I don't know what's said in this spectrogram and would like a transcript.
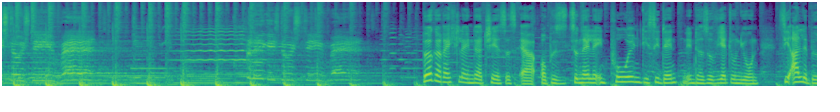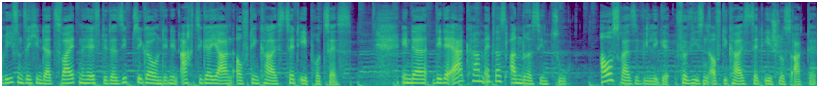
ich durch die Welt. Flieg ich durch die Welt. Bürgerrechtler in der CSSR, Oppositionelle in Polen, Dissidenten in der Sowjetunion, sie alle beriefen sich in der zweiten Hälfte der 70er und in den 80er Jahren auf den KSZE-Prozess. In der DDR kam etwas anderes hinzu. Ausreisewillige verwiesen auf die KSZE-Schlussakte.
